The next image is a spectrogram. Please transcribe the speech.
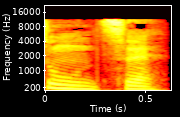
Sunce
